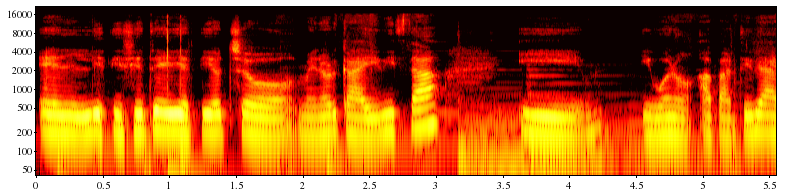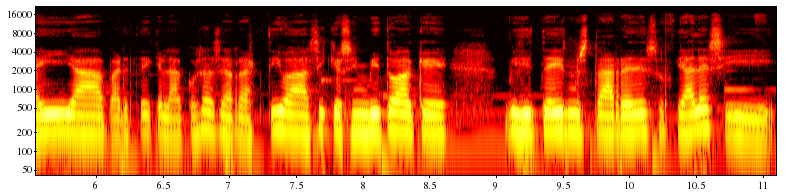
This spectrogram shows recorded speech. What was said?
el 17 y 18 Menorca e Ibiza y, bueno, a partir de ahí ya parece que la cosa se reactiva, así que os invito a que visitéis nuestras redes sociales y,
